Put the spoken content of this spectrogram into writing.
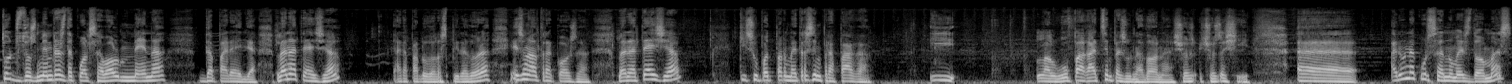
tots dos membres de qualsevol mena de parella. La neteja, ara parlo de l'aspiradora, és una altra cosa. La neteja, qui s'ho pot permetre sempre paga. I l'algú pagat sempre és una dona, això, això és així. Eh, en una cursa només d'homes,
